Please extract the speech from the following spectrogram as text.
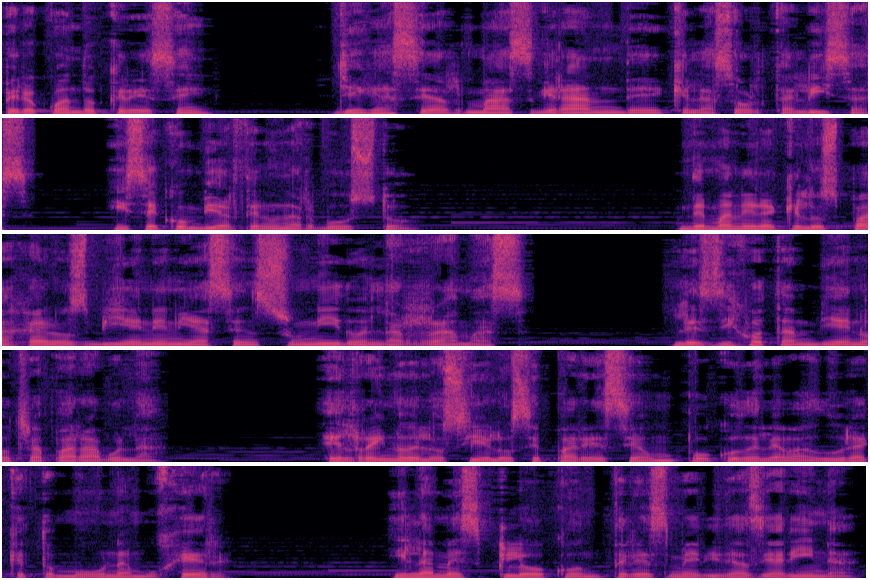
pero cuando crece, llega a ser más grande que las hortalizas y se convierte en un arbusto. De manera que los pájaros vienen y hacen su nido en las ramas. Les dijo también otra parábola el reino de los cielos se parece a un poco de levadura que tomó una mujer y la mezcló con tres medidas de harina,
